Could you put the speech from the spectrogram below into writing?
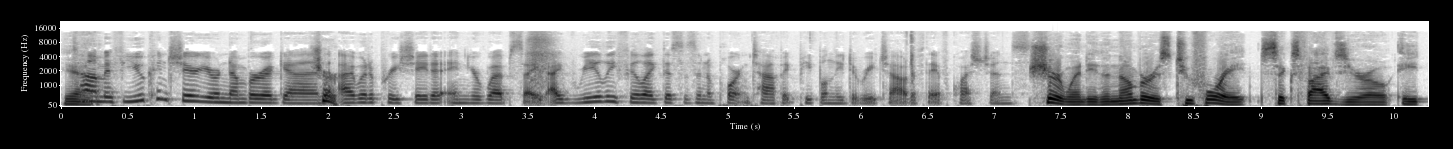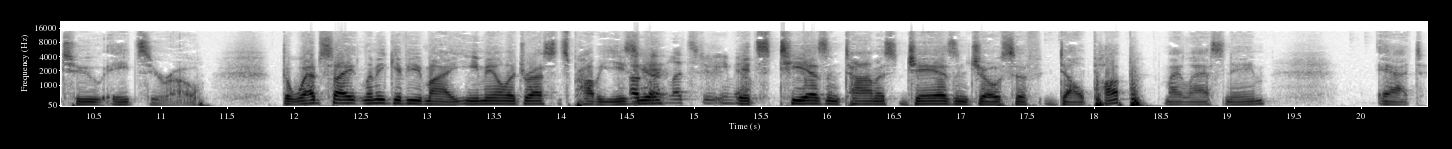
Yeah. Tom, if you can share your number again, Sure. I would appreciate it and your website. I really feel like this is an important topic. People need to reach out if they have questions. Sure, Wendy. The number is 248-650-8280. The website, let me give you my email address. It's probably easier. Okay, let's do email. It's T as in Thomas, J as in Joseph, Del Pup, my last name, at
